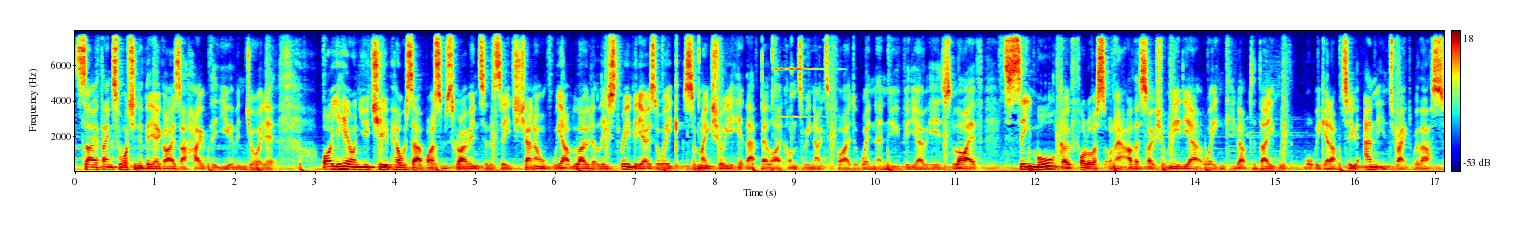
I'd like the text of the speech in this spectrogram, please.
So thanks for watching the video guys, I hope that you have enjoyed it. While you're here on YouTube, help us out by subscribing to the Siege channel. We upload at least three videos a week, so make sure you hit that bell icon to be notified when a new video is live. To see more, go follow us on our other social media where you can keep up to date with what we get up to and interact with us.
